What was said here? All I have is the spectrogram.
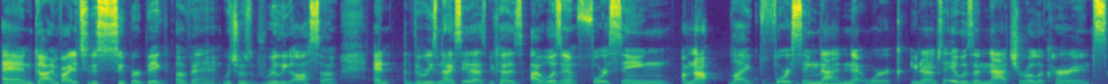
and got invited to this super big event, which was really awesome. And the reason I say that is because I wasn't forcing, I'm not like forcing that network. You know what I'm saying? It was a natural occurrence.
